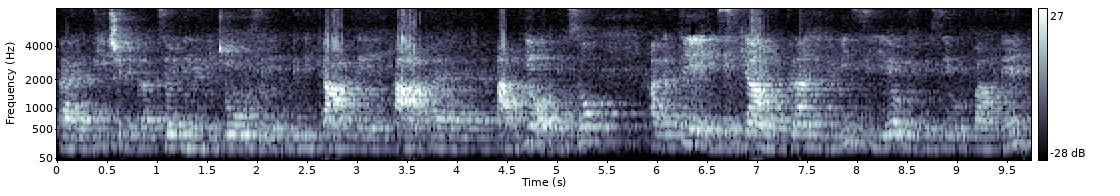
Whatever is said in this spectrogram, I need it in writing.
eh, di celebrazioni religiose dedicate a, eh, a Dioniso, ad Atene si chiamano grandi Dionisie o Dionisie urbane,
